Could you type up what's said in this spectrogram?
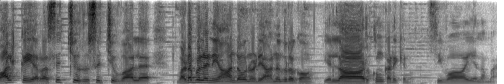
வாழ்க்கையை ரசித்து ருசித்து வாழ வடபழனி ஆண்டவனுடைய அனுகிரகம் எல்லாருக்கும் கிடைக்கணும். சிவாய நம்ம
